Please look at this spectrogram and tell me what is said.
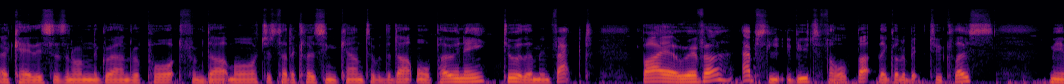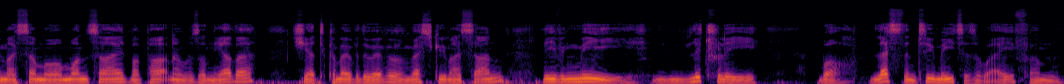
Okay, this is an on the ground report from Dartmoor. Just had a close encounter with the Dartmoor pony, two of them in fact, by a river. Absolutely beautiful, but they got a bit too close me and my son were on one side, my partner was on the other. She had to come over the river and rescue my son, leaving me literally, well, less than two meters away from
